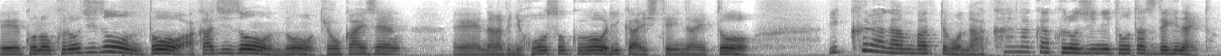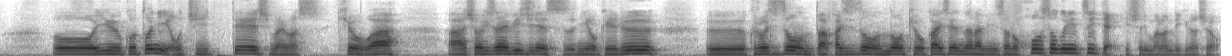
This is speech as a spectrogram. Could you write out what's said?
えー、この黒字ゾーンと赤字ゾーンの境界線、えー、並びに法則を理解していないといくら頑張ってもなかなか黒字に到達できないと。いうことに陥ってしまいます。今日は消費財ビジネスにおける黒字ゾーンと赤字ゾーンの境界線並びにその法則について一緒に学んでいきましょ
